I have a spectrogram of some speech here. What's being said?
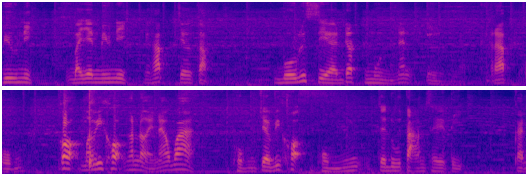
บิวนิกบาเยนมิวนิกนะครับเจอกับ โบรุเซียดอทมุนนั่นเองนะครับผมก็มาวิเคราะห์กันหน่อยนะว่า ผมจะวิเคราะห์ผมจะดูตามสถิติกัน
